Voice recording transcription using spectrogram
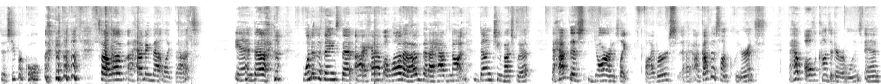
So super cool. so I love uh, having that like that. And uh, one of the things that I have a lot of that I have not done too much with, I have this yarn, it's like fibers. I got this on clearance. I have all kinds of different ones and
